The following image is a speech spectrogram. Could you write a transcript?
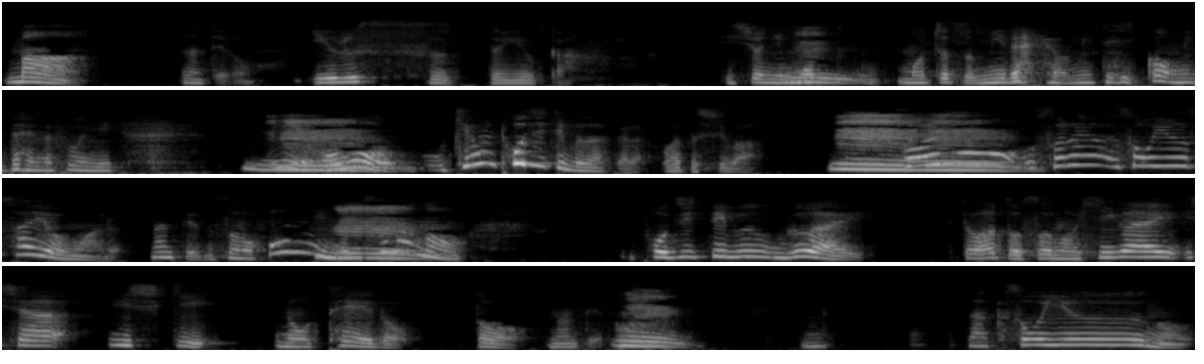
まあ、なんていうの？許すというか、一緒にも,、うん。もうちょっと未来を見ていこうみたいな風に、うんに思う。基本ポジティブだから、私は。うん。それも、それ、そういう作用もある。なんていうの？その本人の妻のポジティブ具合と、あとその被害者意識の程度と、なんていうの、うん。なんかそういうの、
